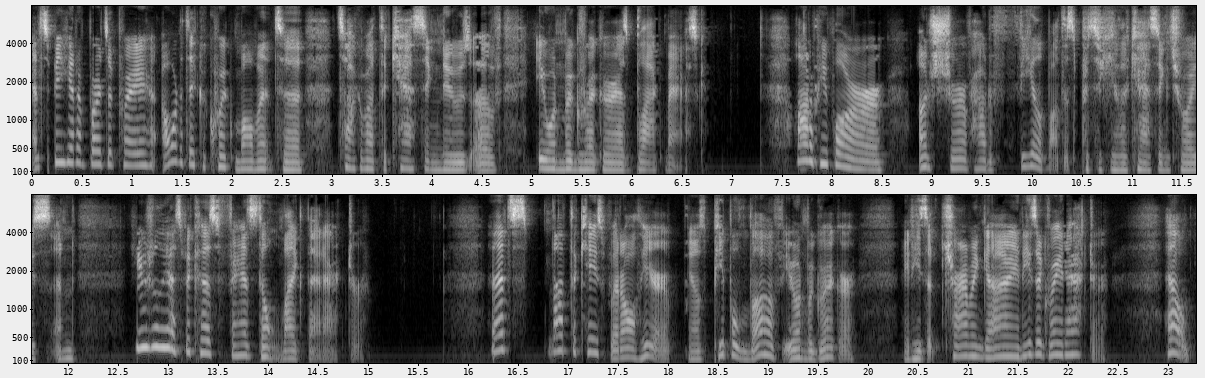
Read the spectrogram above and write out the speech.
And speaking of Birds of Prey, I want to take a quick moment to talk about the casting news of Ewan McGregor as Black Mask. A lot of people are unsure of how to feel about this particular casting choice, and usually that's because fans don't like that actor. And that's not the case at all here. You know, people love Ewan McGregor, and he's a charming guy, and he's a great actor. Hell,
